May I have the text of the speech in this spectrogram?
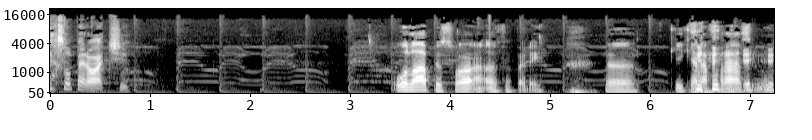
Anderson Perotti. Olá, pessoal. Ah, peraí. O que, que era a frase? né?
